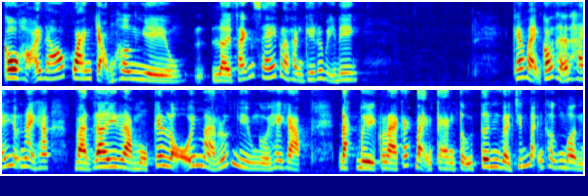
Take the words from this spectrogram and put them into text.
Câu hỏi đó quan trọng hơn nhiều. Lời phán xét là thằng kia nó bị điên các bạn có thể thấy chỗ này ha. Và đây là một cái lỗi mà rất nhiều người hay gặp. Đặc biệt là các bạn càng tự tin về chính bản thân mình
